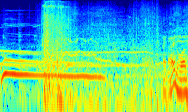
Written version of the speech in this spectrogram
Uh. Ein Einhorn.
